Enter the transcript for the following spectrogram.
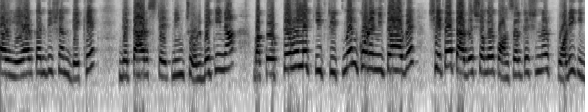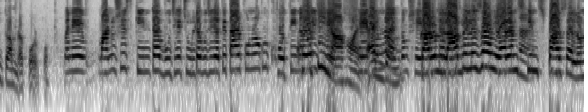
তার হেয়ার কন্ডিশন দেখে যে তার স্ট্রেটনিং চলবে কিনা বা করতে হলে কি ট্রিটমেন্ট করে নিতে হবে সেটা তাদের সঙ্গে কনসালটেশনের পরই কিন্তু আমরা করব। মানে মানুষের স্কিনটা বুঝে চুলটা বুঝে যাতে তার কোনো রকম ক্ষতি না ক্ষতি না হয় একদম। কারণ La Beleza hair and. Skin spa salon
